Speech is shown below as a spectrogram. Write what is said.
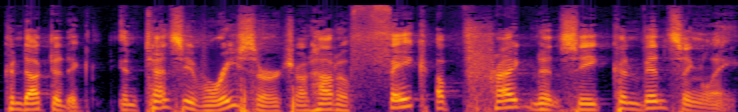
conducted intensive research on how to fake a pregnancy convincingly.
